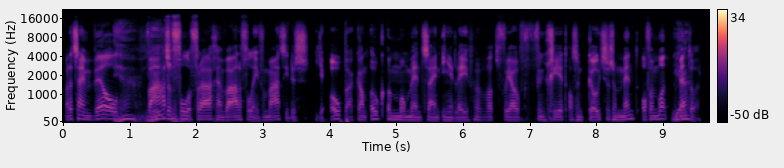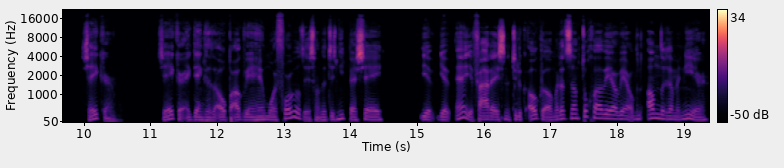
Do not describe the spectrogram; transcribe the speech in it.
Maar dat zijn wel Ja, waardevolle vragen en waardevolle informatie. Dus je opa kan ook een moment zijn in je leven... wat voor jou fungeert als een coach, als een ment of een Ja. mentor. Zeker. Zeker. Ik denk dat opa ook weer een heel mooi voorbeeld is. Want het is niet per se... Je, je, hè, je vader is natuurlijk ook wel, maar dat is dan toch wel weer, weer op een andere manier.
